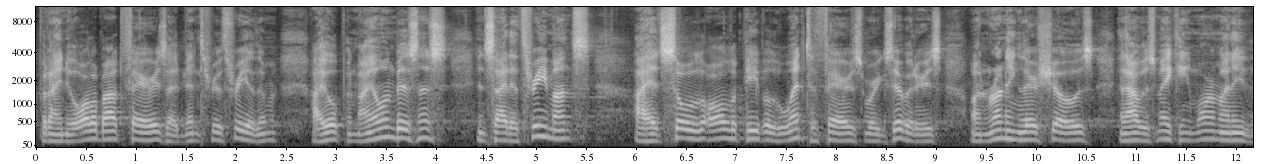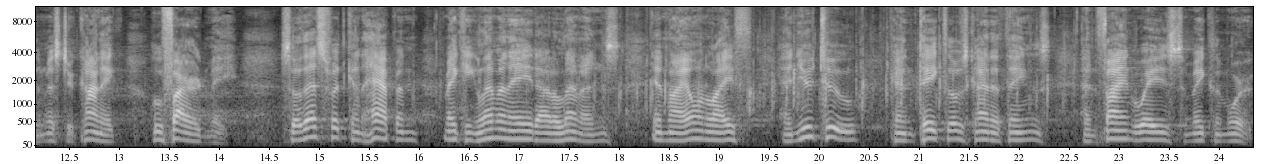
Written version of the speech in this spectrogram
but I knew all about fairs. I'd been through three of them. I opened my own business. Inside of three months, I had sold all the people who went to fairs were exhibitors on running their shows, and I was making more money than Mr. Connick, who fired me. So that's what can happen making lemonade out of lemons in my own life, and you too can take those kind of things and find ways to make them work.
